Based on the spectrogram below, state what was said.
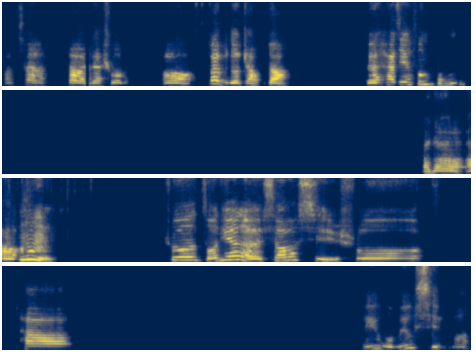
好，算了，待会儿再说吧。哦，怪不得找不到，原来他今天分红，找到了啊。说昨天的消息说他，诶，我没有写吗？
